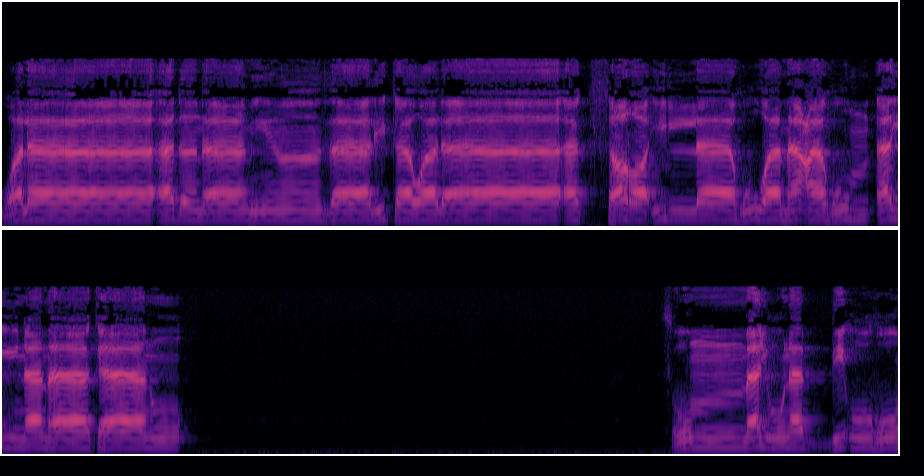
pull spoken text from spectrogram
ولا أدنى من ذلك ولا أكثر إلا هو معهم أينما كانوا ثم ينبئهم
